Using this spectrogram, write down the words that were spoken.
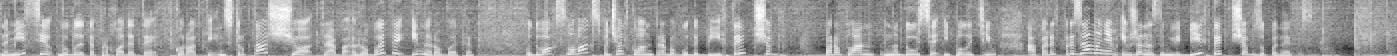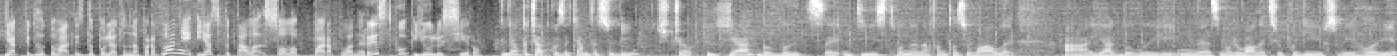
На місці ви будете проходити короткий інструктаж, що треба робити і не робити. У двох словах, спочатку вам треба буде бігти, щоб параплан надувся і полетів, а перед приземленням і вже на землі бігти, щоб зупинитись. Як підготуватись до польоту на параплані, я спитала соло-парапланеристку Юлю Сіру. Для початку затямте собі, що як би ви це дійство не нафантазували, а як би ви не змалювали цю подію в своїй голові,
